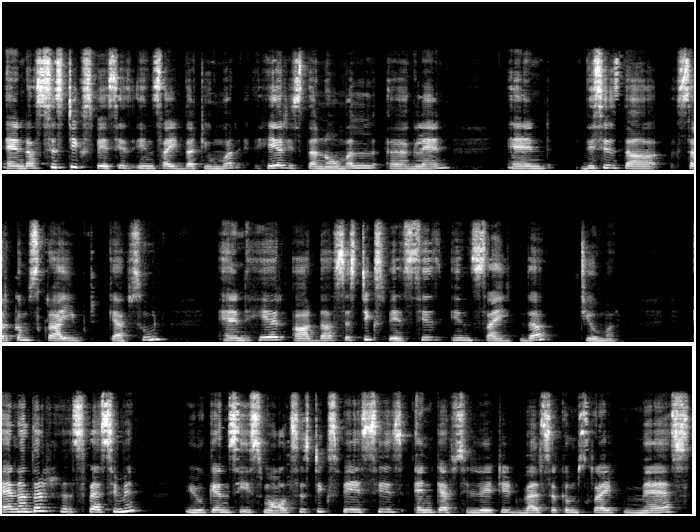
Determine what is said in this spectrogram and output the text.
and a cystic spaces inside the tumor. Here is the normal uh, gland and this is the circumscribed capsule and here are the cystic spaces inside the tumor. Another specimen, you can see small cystic spaces, encapsulated, well circumscribed mass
